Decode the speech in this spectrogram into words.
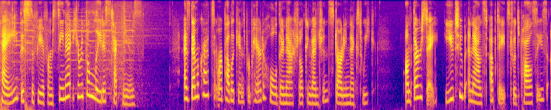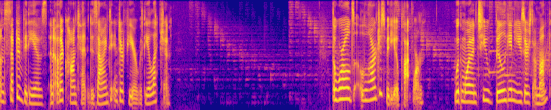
Hey, this is Sophia from CNET here with the latest tech news. As Democrats and Republicans prepare to hold their national conventions starting next week, on Thursday, YouTube announced updates to its policies on deceptive videos and other content designed to interfere with the election. The world's largest video platform, with more than 2 billion users a month,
